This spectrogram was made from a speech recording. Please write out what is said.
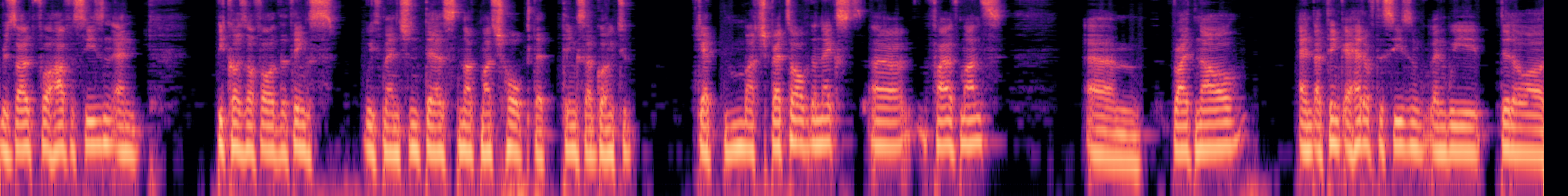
result for half a season. And because of all the things we've mentioned, there's not much hope that things are going to get much better over the next uh, five months. Um, right now, and I think ahead of the season, when we did our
